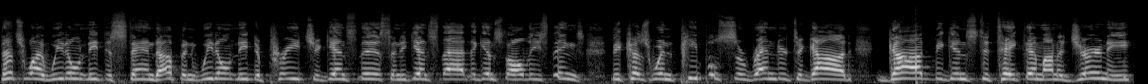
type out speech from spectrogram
That's why we don't need to stand up and we don't need to preach against this and against that and against all these things. Because when people surrender to God, God begins to take them on a journey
